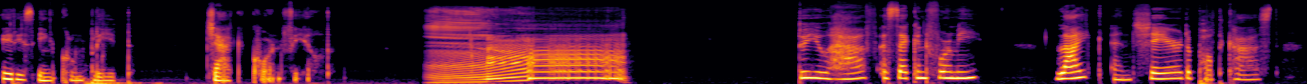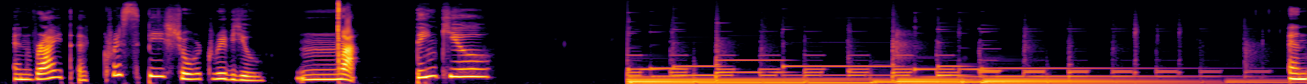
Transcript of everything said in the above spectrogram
it is incomplete. Jack Kornfield. Do you have a second for me? Like and share the podcast and write a crispy short review. Mwah! Thank you! And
